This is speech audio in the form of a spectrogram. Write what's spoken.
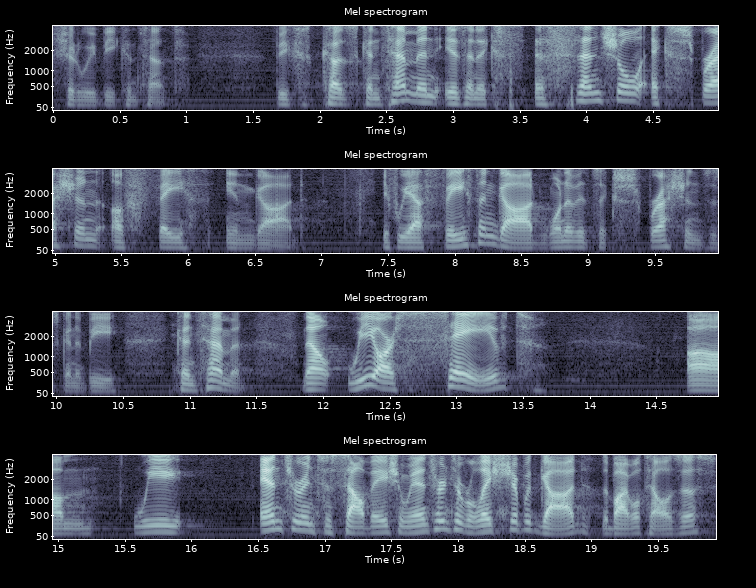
should we be content? Because contentment is an ex- essential expression of faith in God if we have faith in God, one of its expressions is going to be contentment. Now, we are saved. Um, we enter into salvation. We enter into relationship with God, the Bible tells us,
